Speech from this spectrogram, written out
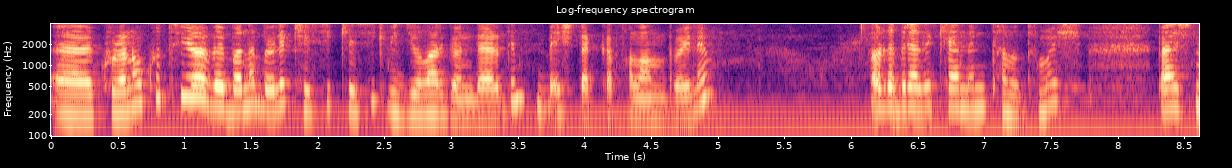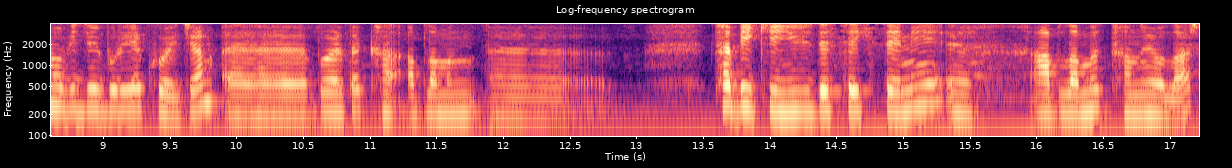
e, Kur'an okutuyor ve bana böyle kesik kesik videolar gönderdim. 5 dakika falan böyle. Orada birazcık kendini tanıtmış. Ben şimdi o videoyu buraya koyacağım. Ee, bu arada ablamın e, tabii ki yüzde sekseni e, ablamı tanıyorlar.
